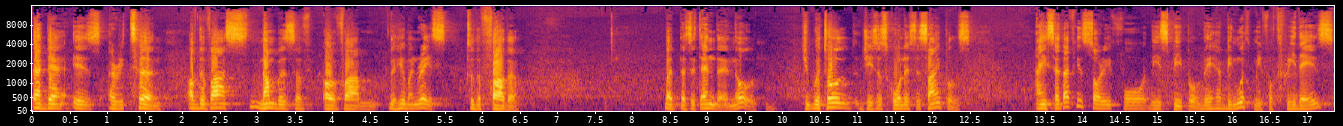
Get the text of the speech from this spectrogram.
that there is a return of the vast numbers of, of um, the human race to the Father. But does it end there? No. We're told Jesus called his disciples. And he said, I feel sorry for these people. They have been with me for three days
